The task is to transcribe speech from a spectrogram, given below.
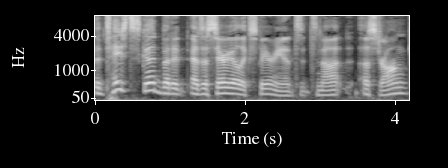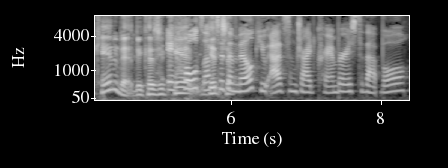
it tastes good, but it, as a cereal experience, it's not a strong candidate because you It can't holds up get to, the milk. You add some dried cranberries to that bowl.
